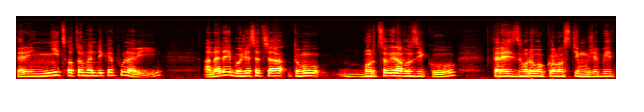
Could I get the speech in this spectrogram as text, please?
který nic o tom handicapu neví a nedej bože se třeba tomu borcovi na vozíku, který z hodou okolností může být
